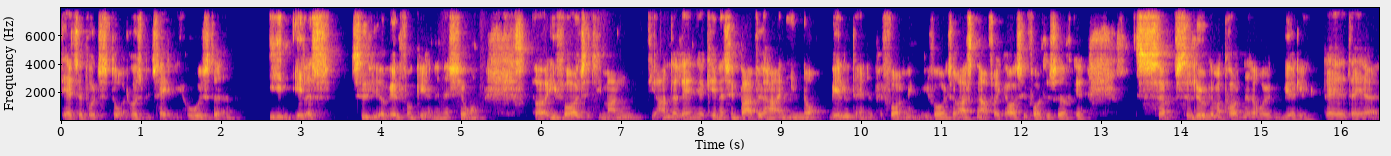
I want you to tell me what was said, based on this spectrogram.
Det er altså på et stort hospital i hovedstaden, i en ellers tidligere velfungerende nation. Og i forhold til de mange de andre lande, jeg kender, Zimbabwe har en enorm veluddannet befolkning i forhold til resten af Afrika, også i forhold til Sydafrika, så, så løb det mig koldt ned ad ryggen, virkelig, da, da, jeg,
